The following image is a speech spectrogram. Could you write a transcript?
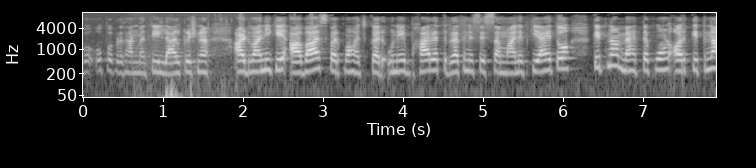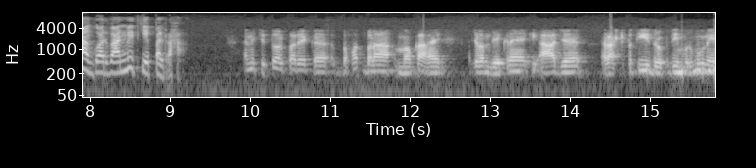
पूर्व उप प्रधानमंत्री लाल कृष्ण आडवाणी के आवास पर पहुंचकर उन्हें भारत रत्न से सम्मानित किया है। तो कितना महत्वपूर्ण और कितना गौरवान्वित ये पल रहा? निश्चित तौर पर एक बहुत बड़ा मौका है, जब हम देख रहे हैं कि आज राष्ट्रपति द्रौपदी मुर्मू ने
